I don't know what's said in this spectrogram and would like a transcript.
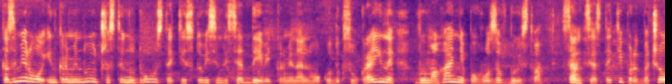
Казимірову інкримінують частину 2 статті 189 Кримінального кодексу України вимагання погроза вбивства. Санкція статті передбачає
